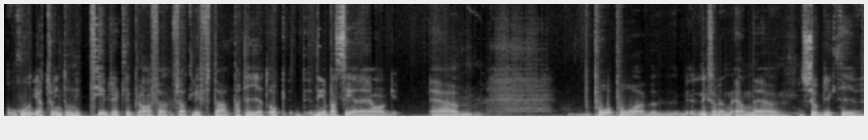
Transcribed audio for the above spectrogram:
hon, jag tror inte hon är tillräckligt bra för, för att lyfta partiet. Och Det baserar jag eh, på, på liksom en, en uh, subjektiv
